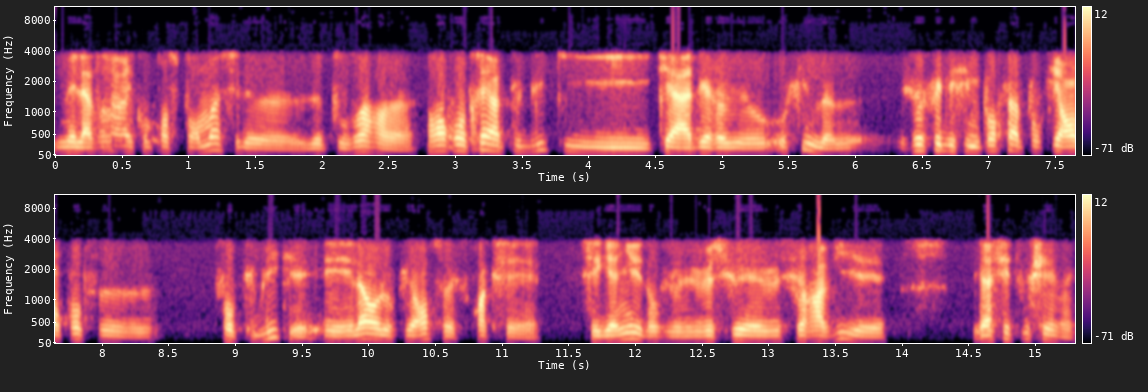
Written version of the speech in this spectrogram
mais la vraie récompense pour moi, c'est de, de pouvoir rencontrer un public qui, qui a adhéré au, au film je fais des films pour ça, pour qu'il rencontre euh, son public. Et, là, en l'occurrence, je crois que c'est c'est gagné. Donc, je, je, suis je suis ravi et, et assez touché. Ouais.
